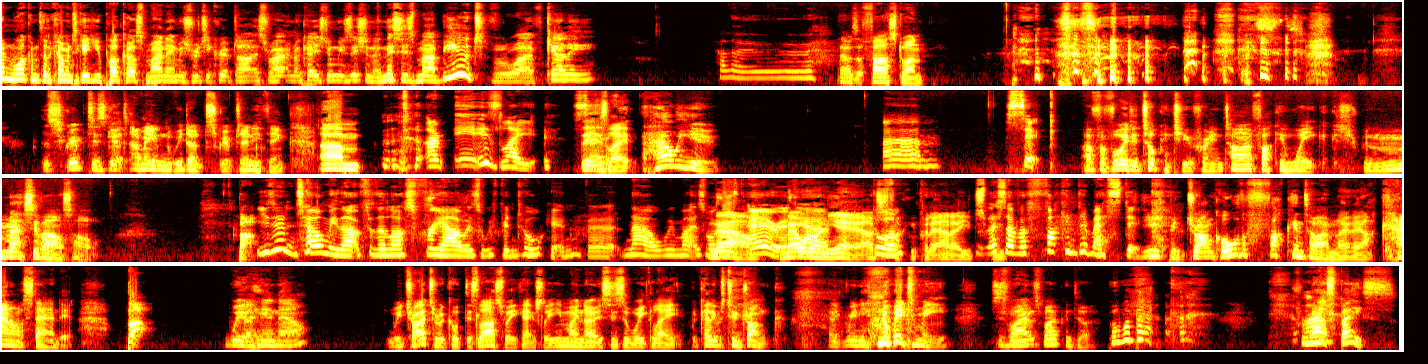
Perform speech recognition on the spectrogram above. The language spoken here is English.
and welcome to the Coming to Get You podcast. My name is Richie Crypt, artist, writer, and occasional musician, and this is my beautiful wife, Kelly. Hello. That was a fast one. the script is good. I mean, we don't script anything. Um, Um, it is late. It so- is late. How are you? Um, sick. I've avoided talking to you for an entire fucking week because you've been a massive asshole. But You didn't tell me that for the last three hours we've been talking, but now we might as well now, just air it. now yeah. we're on the air. I'll Go just on. fucking put it out there. Let's been, have a fucking domestic. you've been drunk all the fucking time lately. I cannot stand it. But we are here now. We tried to record this last week, actually. You might notice it's a week late. But Kelly was too drunk. And it really annoyed me. Which is why I haven't spoken to her. But we're back. From I- outer space.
